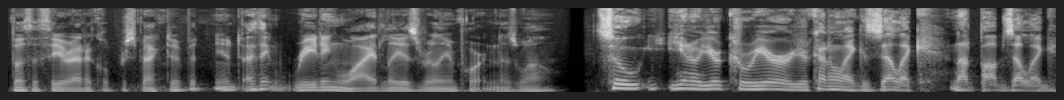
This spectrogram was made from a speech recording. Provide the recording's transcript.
both a theoretical perspective, but you know, I think reading widely is really important as well. So, you know, your career, you're kind of like Zelig, not Bob Zoellick,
